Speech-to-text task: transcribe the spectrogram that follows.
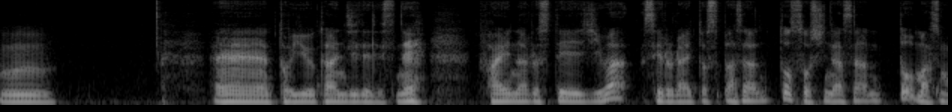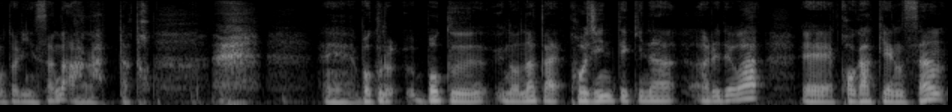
うん。えー、という感じでですねファイナルステージはセルライトスパさんと粗品さんと増本凛さんが上がったと。えー、僕の僕の中個人的なあれでは、えー、古賀健さん、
